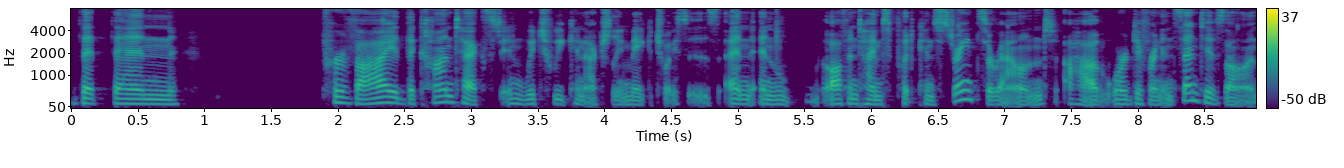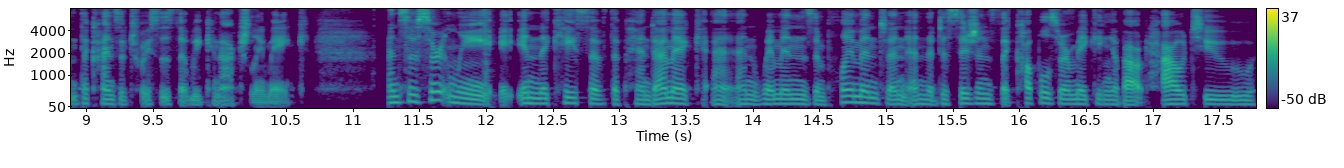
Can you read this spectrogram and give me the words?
that then provide the context in which we can actually make choices and, and oftentimes put constraints around uh, or different incentives on the kinds of choices that we can actually make. And so, certainly, in the case of the pandemic and, and women's employment and, and the decisions that couples are making about how to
